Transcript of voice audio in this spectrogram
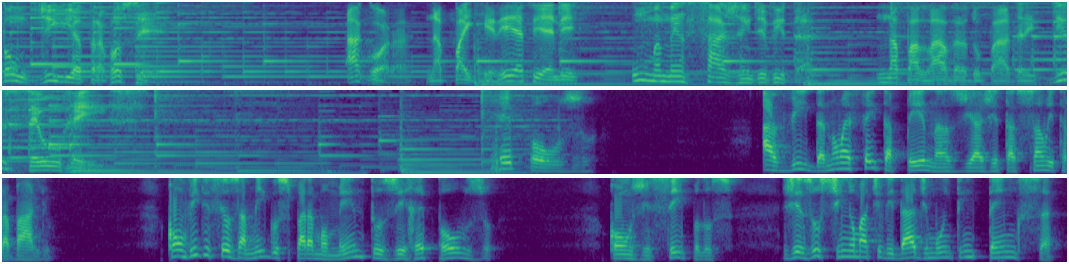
bom dia para você. Agora, na Pai Querer FM, uma mensagem de vida. Na palavra do Padre Dirceu Reis. Repouso. A vida não é feita apenas de agitação e trabalho. Convide seus amigos para momentos de repouso. Com os discípulos, Jesus tinha uma atividade muito intensa.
